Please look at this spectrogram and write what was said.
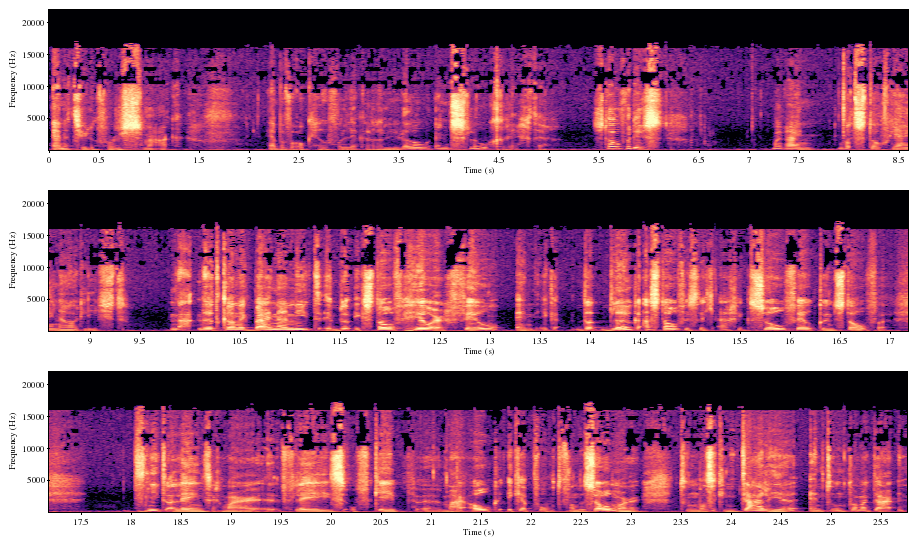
en natuurlijk voor de smaak hebben we ook heel veel lekkere low- en slow gerechten. Stoven dus. Marijn, wat stoof jij nou het liefst? Nou, dat kan ik bijna niet. Ik, bedoel, ik stoof heel erg veel. En ik, dat, het leuke aan stoven is dat je eigenlijk zoveel kunt stoven het is niet alleen zeg maar vlees of kip, uh, maar ook, ik heb bijvoorbeeld van de zomer, toen was ik in Italië en toen kwam ik daar een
